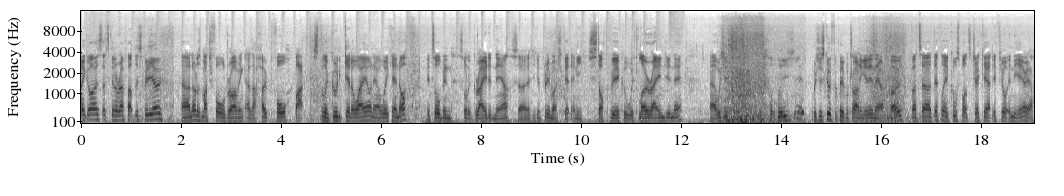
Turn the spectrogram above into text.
Anyway guys, that's to wrap up this video. Uh, not as much fall driving as I hoped for, but still a good getaway on our weekend off. It's all been sort of graded now, so you can pretty much get any stock vehicle with low range in there, uh, which is holy shit, which is good for people trying to get in there, I suppose. But uh, definitely a cool spot to check out if you're in the area.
